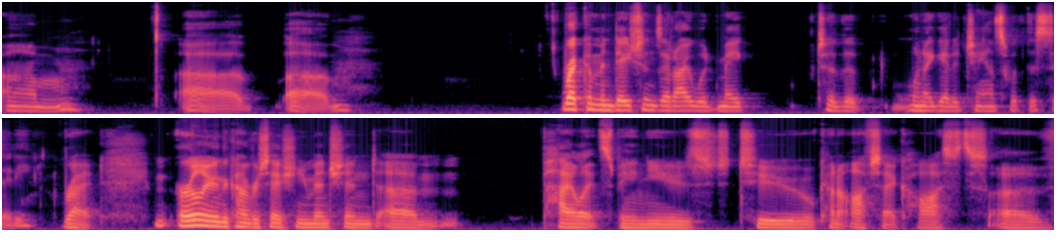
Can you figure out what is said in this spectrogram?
um, uh, um, recommendations that i would make to the when i get a chance with the city right. Earlier in the conversation, you mentioned um, pilots being used to kind of offset costs of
